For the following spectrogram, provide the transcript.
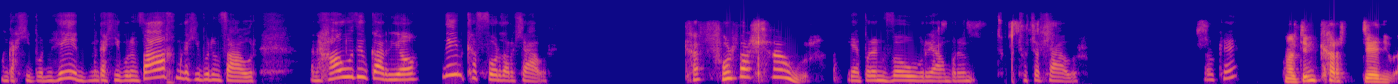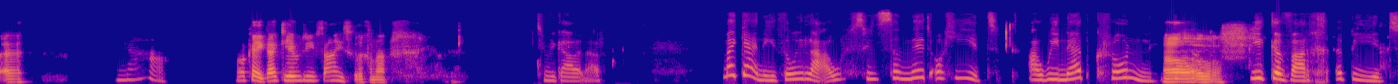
Mae'n gallu bod yn hen, mae'n gallu bod yn fach, mae'n gallu bod yn fawr. Yn hawdd i'w gario, neu'n cyffwrdd ar y llawr. Cyffwrdd ar llawr? Ie, yeah, bod yn fawr iawn, bod yn twtio'r llawr. Okay? Wel, dim cartyn yw e. Na. Oce, okay, gael glyw'r i ddau, sgwrwch hwnna. Ti'n mynd i gael e yna. Mae gen i ddwy law sy'n symud o hyd a wyneb crwn oh. i gyfarch y byd.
